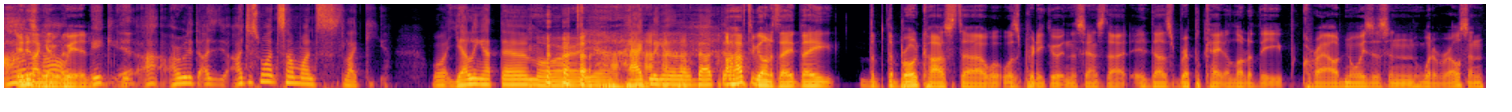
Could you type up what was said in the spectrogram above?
I It is don't a bit know. weird. It- it- I, I really, I, I just want someone's like, what, yelling at them or yeah, haggling about them. I have to be honest. They they the the broadcast uh, w- was pretty good in the sense that it does replicate a lot of the crowd noises and whatever else. And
